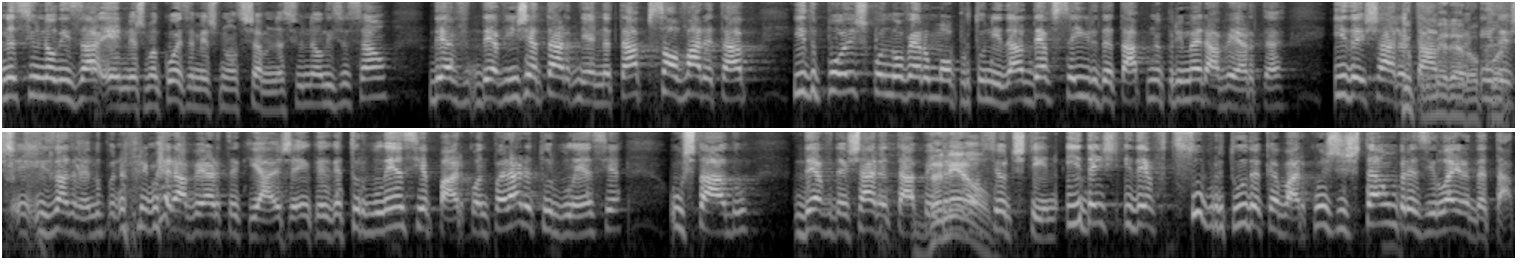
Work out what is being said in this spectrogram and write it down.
nacionalizar, é a mesma coisa, mesmo não se chama nacionalização, deve, deve injetar dinheiro na TAP, salvar a TAP e depois, quando houver uma oportunidade, deve sair da TAP na primeira aberta e deixar a TAP... e deix- exatamente, na primeira aberta que haja, que a turbulência pare. Quando parar a turbulência, o Estado deve deixar a TAP Daniel. ao seu destino e, deix- e deve, sobretudo, acabar com a gestão brasileira da TAP.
